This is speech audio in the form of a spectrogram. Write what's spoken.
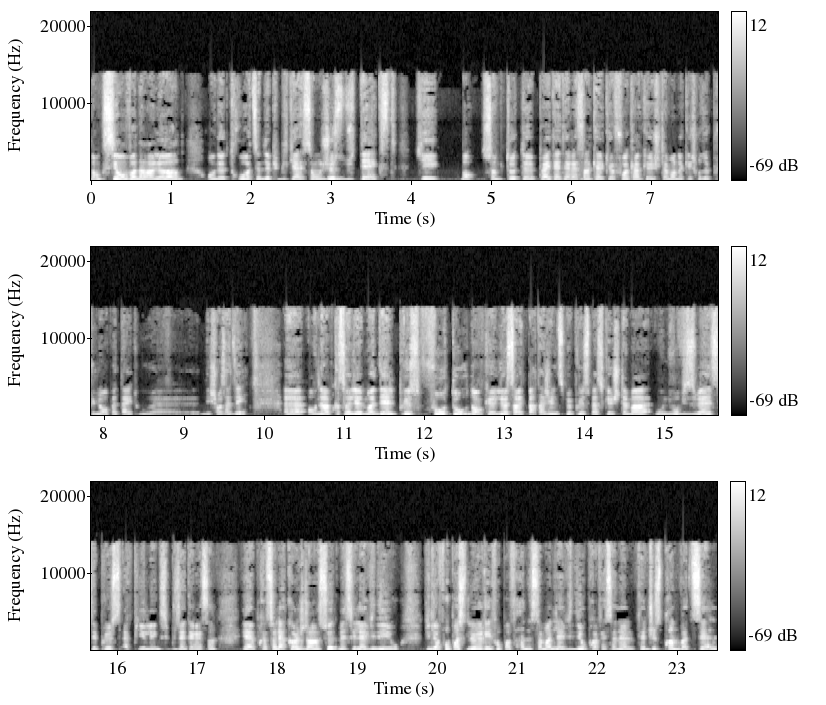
Donc, si on va dans l'ordre, on a trois types de publications. Juste du texte, qui est bon, somme toute, euh, peut être intéressant quelquefois quand que justement on a quelque chose de plus long peut-être ou euh, des choses à dire. Euh, on a après ça le modèle plus photo, donc là ça va être partagé un petit peu plus parce que justement au niveau visuel c'est plus appealing, c'est plus intéressant. Et après ça la coche d'ensuite, mais c'est la vidéo. Puis là faut pas se leurrer, faut pas faire nécessairement de la vidéo professionnelle. Faites juste prendre votre sel,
